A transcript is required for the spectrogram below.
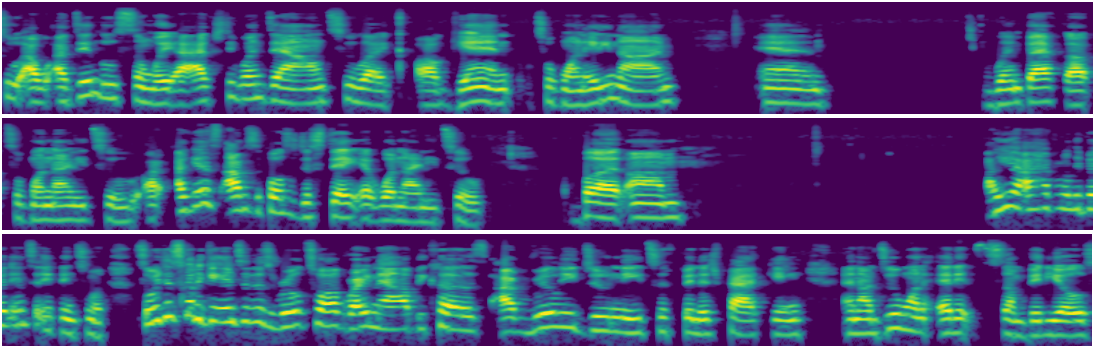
to I, I did lose some weight. I actually went down to like again to 189 and went back up to 192. I, I guess I'm supposed to just stay at 192. But um uh, yeah, I haven't really been into anything too much. So we're just going to get into this real talk right now because I really do need to finish packing and I do want to edit some videos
